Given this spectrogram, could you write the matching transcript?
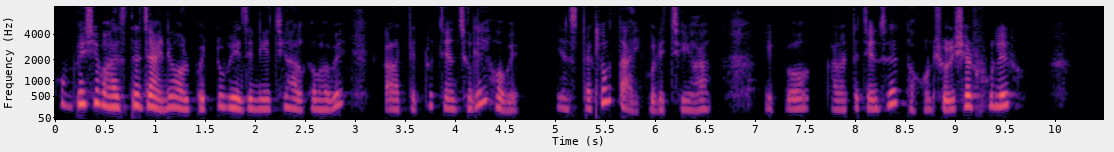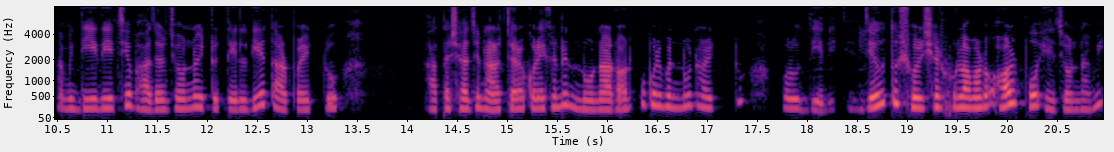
খুব বেশি ভাজতে যায়নি, অল্প একটু ভেজে নিয়েছি হালকাভাবে। কালারটা একটু চেঞ্জ হলেই হবে। পেঁয়াজটাকেও তাই করেছি একটু কালারটা চেঞ্জ হয়ে তখন সরিষার ফুলের আমি দিয়ে দিয়েছি ভাজার জন্য একটু তেল দিয়ে, তারপর একটু হাতার সাহায্যে নাড়াচাড়া করে এখানে নুন আর অল্প পরিমাণ নুন আর একটু হলুদ দিয়ে দিয়েছি। যেহেতু সরিষার ফুল আমার অল্প, এজন্য আমি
